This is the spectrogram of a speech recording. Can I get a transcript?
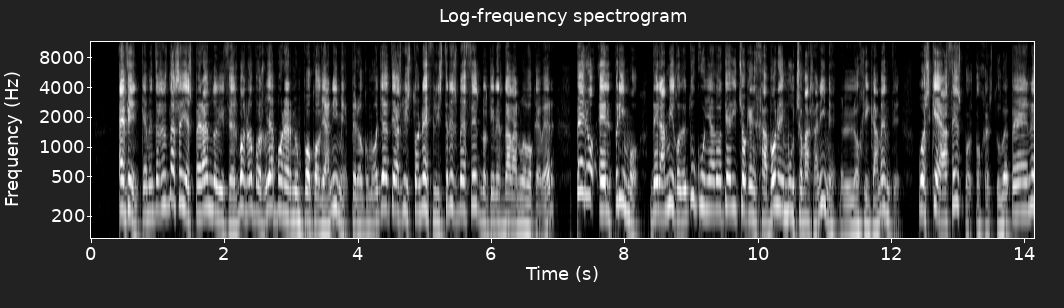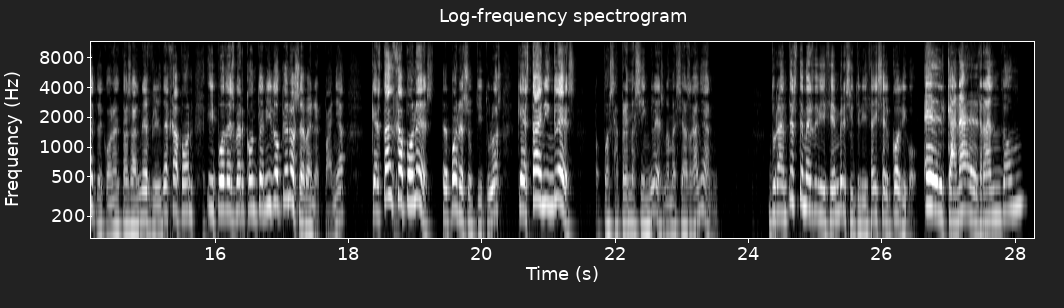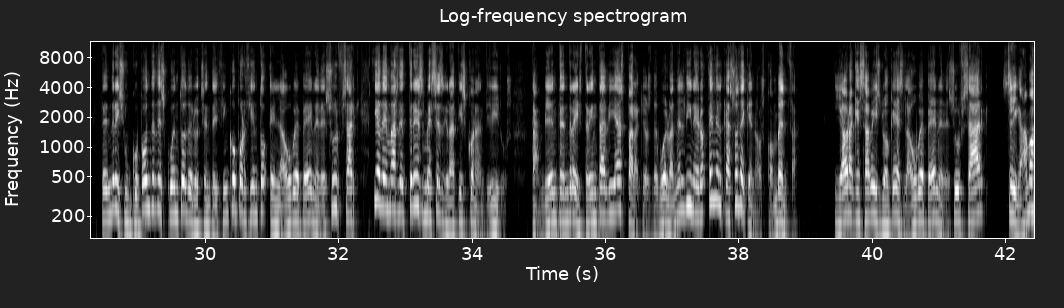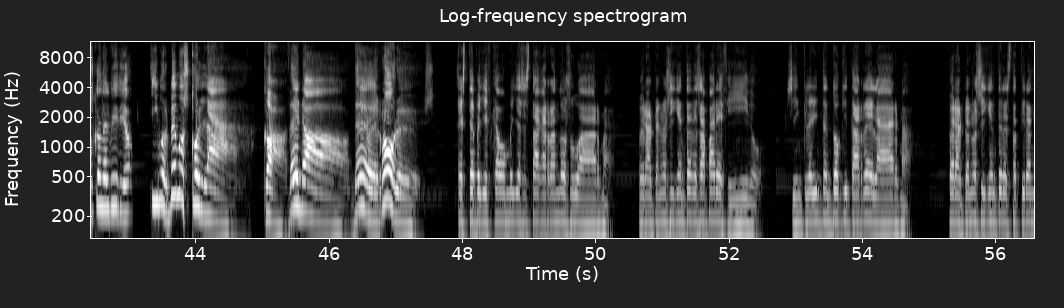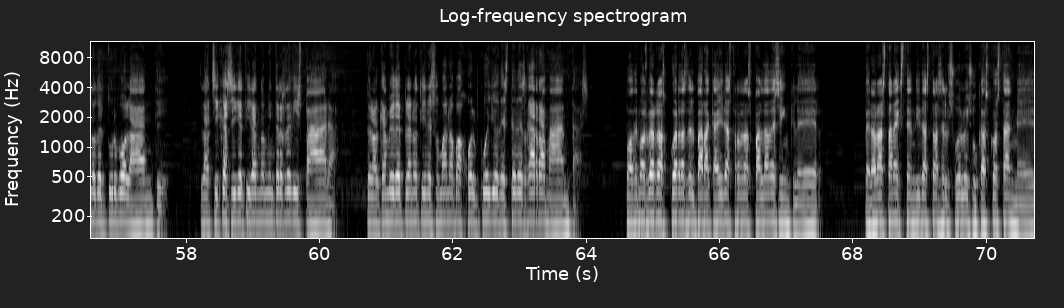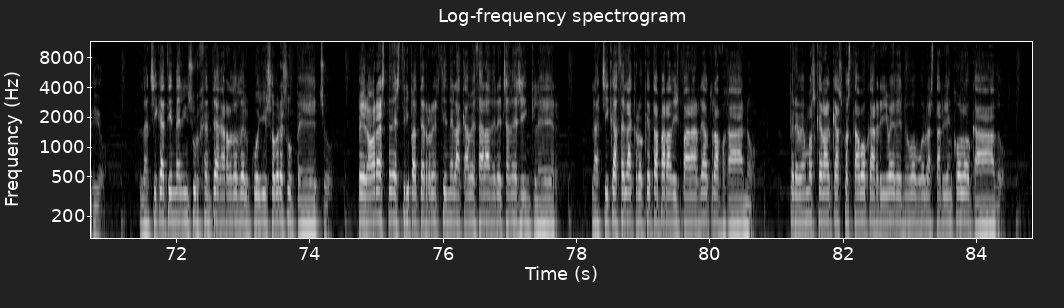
En fin, que mientras estás ahí esperando dices, bueno, pues voy a ponerme un poco de anime, pero como ya te has visto Netflix tres veces, no tienes nada nuevo que ver. Pero el primo del amigo de tu cuñado te ha dicho que en Japón hay mucho más anime, lógicamente. Pues ¿qué haces? Pues coges tu VPN, te conectas al Netflix de Japón y puedes ver contenido que no se ve en España. ¿Que está en japonés? Te pones subtítulos. ¿Que está en inglés? Pues aprendes inglés, no me seas gañán. Durante este mes de diciembre, si utilizáis el código El Canal Random, tendréis un cupón de descuento del 85% en la VPN de Surfshark y además de 3 meses gratis con antivirus. También tendréis 30 días para que os devuelvan el dinero en el caso de que no os convenza. Y ahora que sabéis lo que es la VPN de Surfshark, sigamos con el vídeo y volvemos con la... ¡Cadena de errores! Este pellizcabombillas está agarrando su arma, pero al plano siguiente ha desaparecido. Sinclair intentó quitarle el arma, pero al plano siguiente le está tirando del turbolante. La chica sigue tirando mientras le dispara, pero al cambio de plano tiene su mano bajo el cuello de este desgarramantas. Podemos ver las cuerdas del paracaídas tras la espalda de Sinclair, pero ahora están extendidas tras el suelo y su casco está en medio. La chica tiene al insurgente agarrado del cuello y sobre su pecho, pero ahora este destripaterrones tiene la cabeza a la derecha de Sinclair. La chica hace la croqueta para dispararle a otro afgano, pero vemos que ahora el casco está boca arriba y de nuevo vuelve a estar bien colocado.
